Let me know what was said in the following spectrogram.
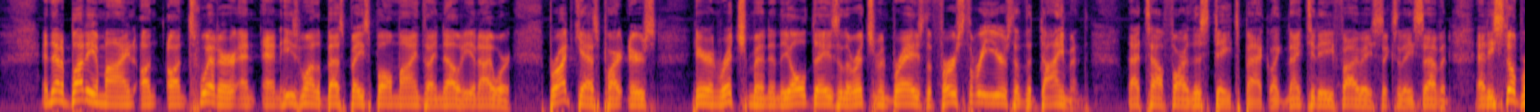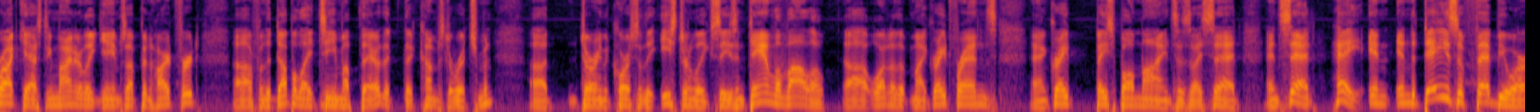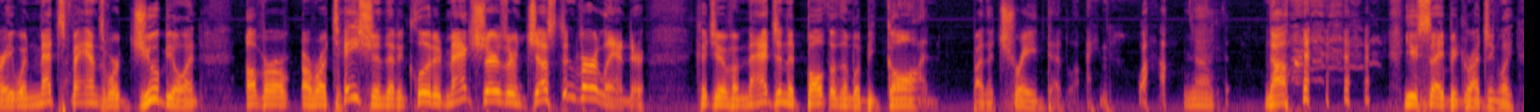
And then a buddy of mine on, on Twitter, and, and he's one of the best baseball minds I know. He and I were broadcast partners here in Richmond in the old days of the Richmond Braves, the first three years of the Diamond. That's how far this dates back, like 1985, A6, and A7. And he's still broadcasting minor league games up in Hartford uh, for the Double A team up there that, that comes to Richmond uh, during the course of the Eastern League season. Dan Lavallo, uh, one of the, my great friends and great baseball minds, as I said, and said, hey, in, in the days of February when Mets fans were jubilant of a, a rotation that included Max Scherzer and Justin Verlander, could you have imagined that both of them would be gone by the trade deadline? wow. No. No. you say begrudgingly.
